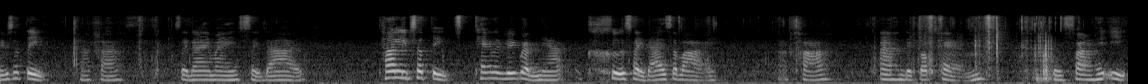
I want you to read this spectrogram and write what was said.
ลิปสติกนะคะ ใส่ได้ไหม ใส่ได้ ถ้าลิปสติกแท่งเล็กๆแบบเนี้ยคือใส่ได้สบายนะคะ อะ เดี๋ยวก็แถมหูฟังให้อีก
